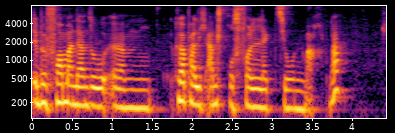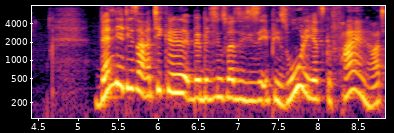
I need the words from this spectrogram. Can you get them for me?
bevor man dann so ähm, körperlich anspruchsvolle Lektionen macht. Ne? Wenn dir dieser Artikel bzw. diese Episode jetzt gefallen hat,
